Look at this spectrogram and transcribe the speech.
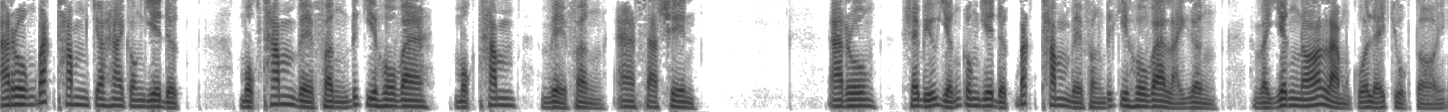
Aaron bắt thăm cho hai con dê đực, một thăm về phần Đức Giê-hô-va, một thăm về phần Asasen. Aaron sẽ biểu dẫn con dê đực bắt thăm về phần Đức Giê-hô-va lại gần và dâng nó làm của lễ chuộc tội.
